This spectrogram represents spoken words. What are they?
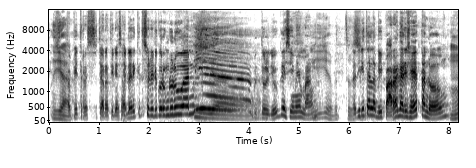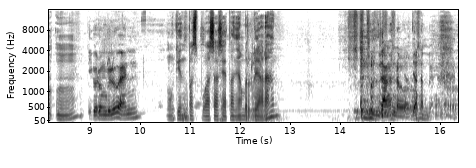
Iya. tapi terus secara tidak sadar kita sudah dikurung duluan iya betul juga sih memang Iya betul. Berarti kita lebih parah dari setan dong Mm-mm. dikurung duluan Mungkin pas puasa setan yang berkeliaran, jangan dong Jangan. jangan dong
